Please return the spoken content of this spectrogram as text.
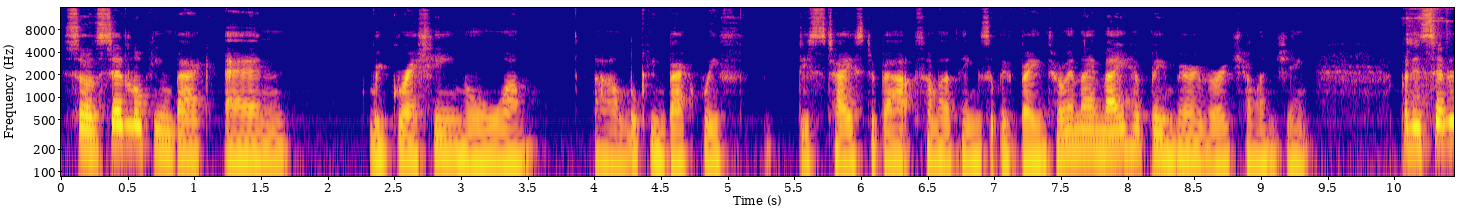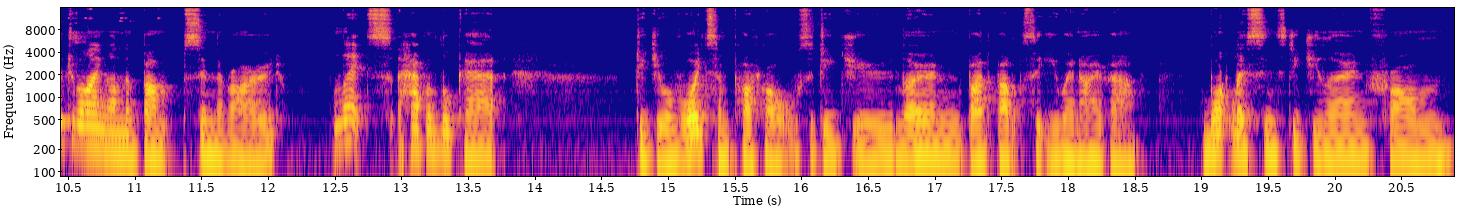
So instead of looking back and regretting or um, uh, looking back with distaste about some of the things that we've been through, and they may have been very, very challenging, but instead of dwelling on the bumps in the road, let's have a look at did you avoid some potholes? Did you learn by the bumps that you went over? What lessons did you learn from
